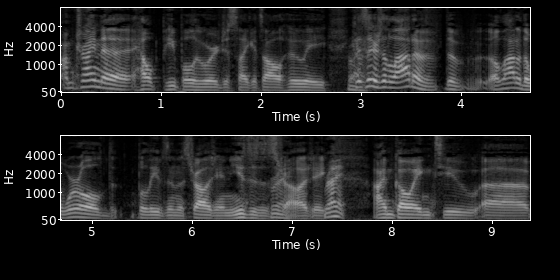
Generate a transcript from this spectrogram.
I'm trying to help people who are just like it's all hooey because there's a lot of the a lot of the world believes in astrology and uses astrology. right. I'm going to uh,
